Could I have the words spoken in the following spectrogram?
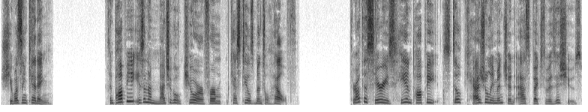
she wasn't kidding. And Poppy isn't a magical cure for Casteel's mental health. Throughout the series, he and Poppy still casually mention aspects of his issues.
